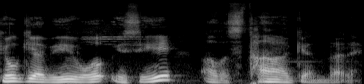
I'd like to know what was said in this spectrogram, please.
क्योंकि अभी वो इसी अवस्था के अंदर है।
